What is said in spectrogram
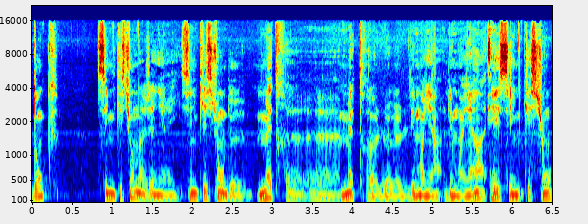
Donc, c'est une question d'ingénierie, c'est une question de mettre, euh, mettre le, les moyens, les moyens, et c'est une question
